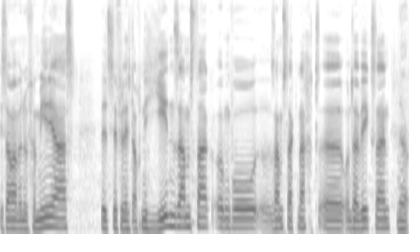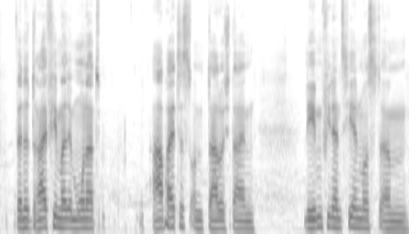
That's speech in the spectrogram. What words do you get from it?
ich sag mal, wenn du Familie hast, willst dir vielleicht auch nicht jeden Samstag irgendwo äh, Samstagnacht äh, unterwegs sein. Ja. Wenn du drei, viermal im Monat arbeitest und dadurch dein Leben finanzieren musst, ähm,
